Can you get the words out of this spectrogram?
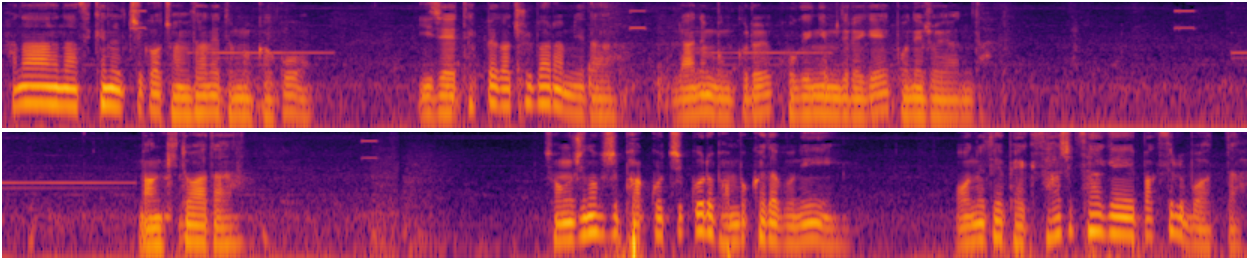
하나하나 스캔을 찍어 전산에 등록하고 이제 택배가 출발합니다. 라는 문구를 고객님들에게 보내줘야 한다. 많기도 하다. 정신없이 받고 찍고를 반복하다 보니 어느새 144개의 박스를 모았다.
